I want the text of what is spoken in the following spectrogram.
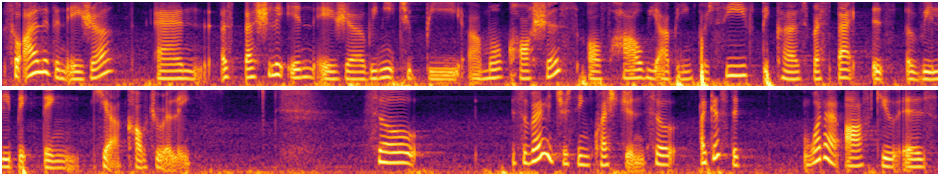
So I live in Asia, and especially in Asia, we need to be uh, more cautious of how we are being perceived because respect is a really big thing here culturally. So it's a very interesting question. So I guess the what I ask you is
